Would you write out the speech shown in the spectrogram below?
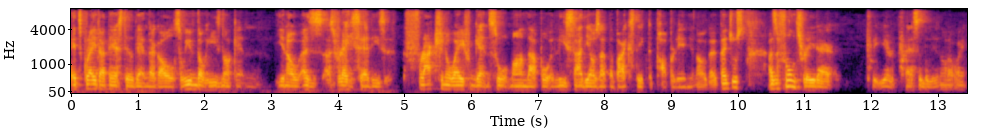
it's great that they're still getting their goal. So even though he's not getting, you know, as as Ray said, he's a fraction away from getting something on that, but at least Sadio's at the back stick to pop it in. You know, they they just as a front three, they're pretty irrepressible. You know that way.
